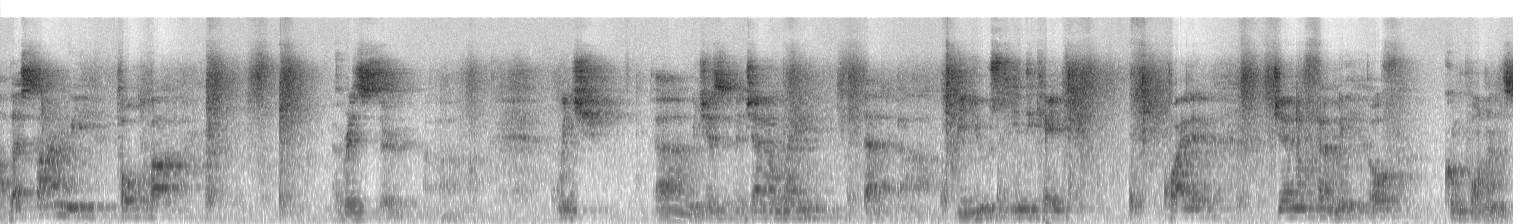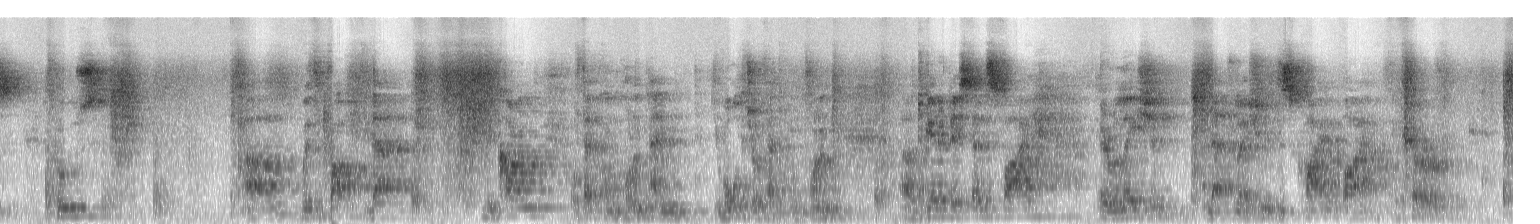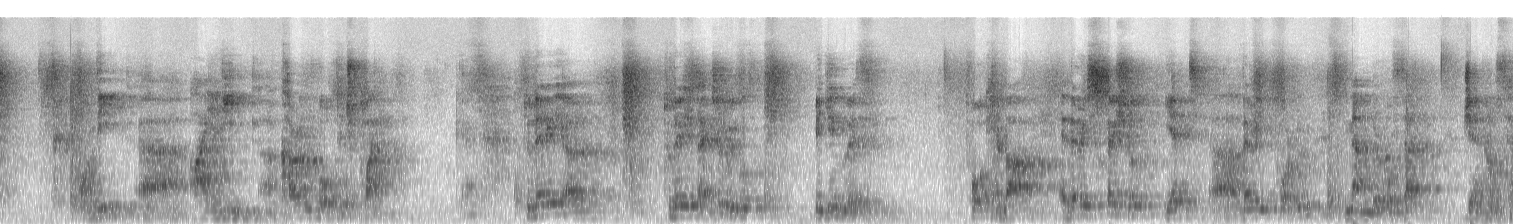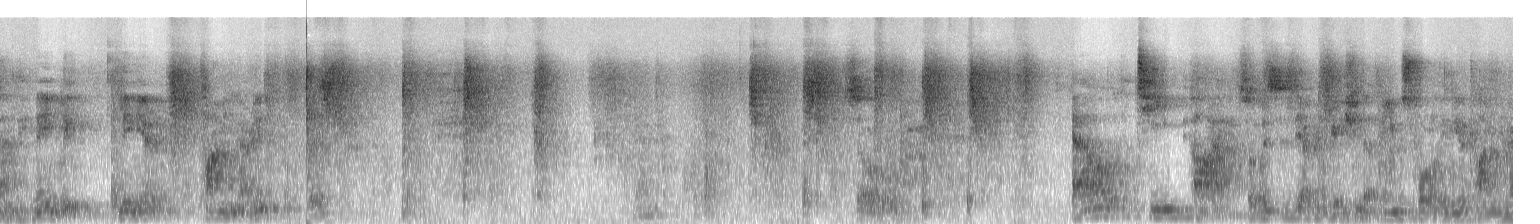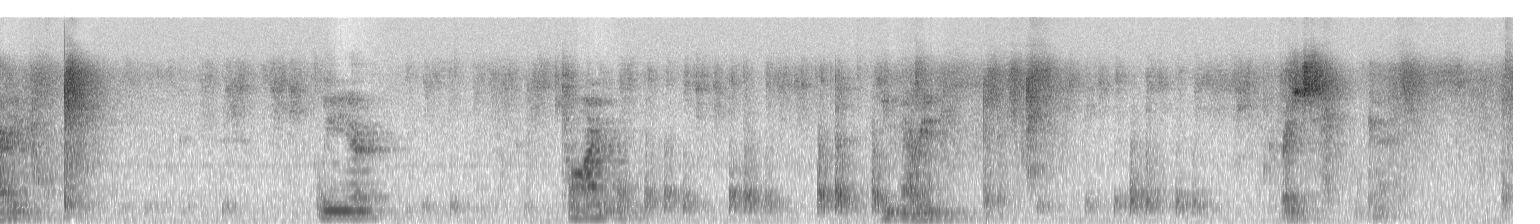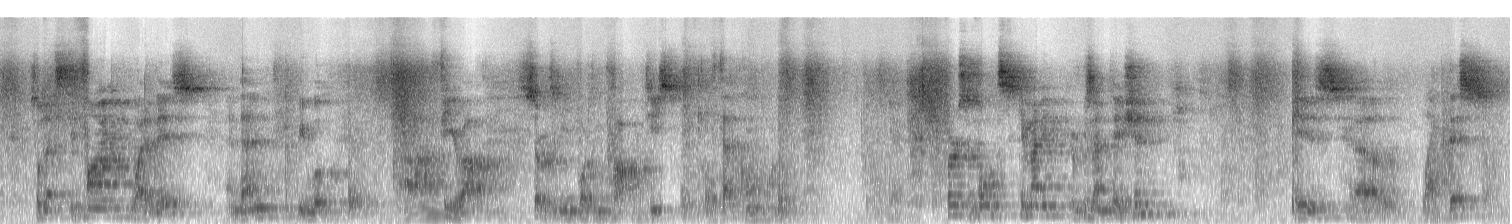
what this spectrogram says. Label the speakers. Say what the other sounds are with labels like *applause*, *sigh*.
Speaker 1: Uh, last time we talked about a resistor, uh, which, uh, which is a general name that uh, we use to indicate quite a general family of components whose, uh, with the property that the current of that component and the voltage of that component, together they satisfy a relation, and that relation is described by a curve the uh, IV, uh, current voltage plane. Okay. Today, uh, today's lecture we will begin with talking about a very special yet very important member of that general family, namely linear time invariant. So LTI, so this is the abbreviation that we use for linear time invariant. Linear time invariant resistor. Okay. So let's define what it is, and then we will uh, figure out certain important properties of that component. First of all, the schematic representation is uh, like this.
